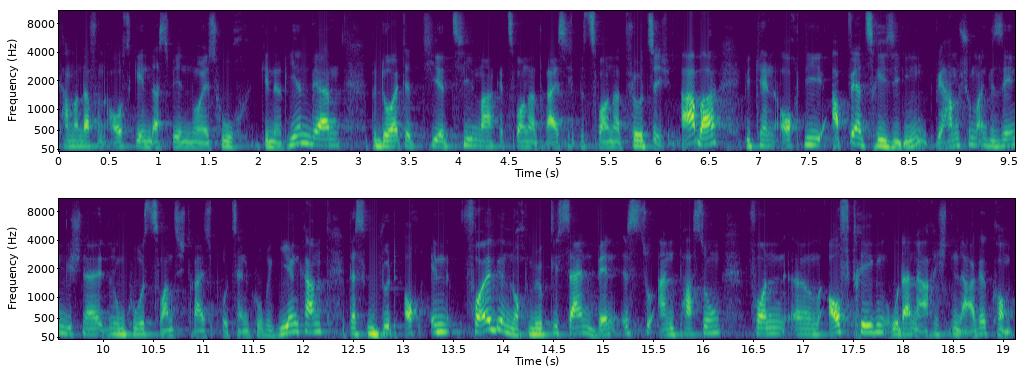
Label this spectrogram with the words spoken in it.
kann man davon ausgehen, dass wir ein neues Hoch generieren werden. Bedeutet hier Zielmarke 230 bis 240. Aber wir kennen auch die Abwärtsrisiken. Wir haben schon mal gesehen, wie schnell so ein Kurs 20, 30 Prozent korrigieren kann. Das wird auch in Folge noch möglich sein, wenn es zu Anpassungen von äh, Aufträgen oder Nachrichtenlage kommt.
